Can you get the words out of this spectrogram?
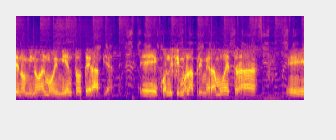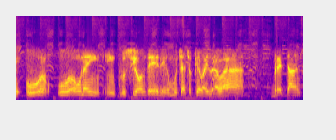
denominó al movimiento terapia eh, cuando hicimos la primera muestra eh, hubo, hubo una inclusión de, un muchacho que bailaba break dance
